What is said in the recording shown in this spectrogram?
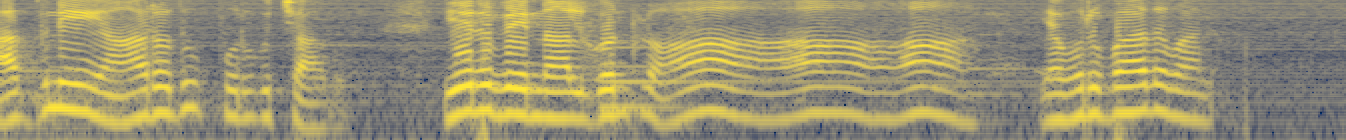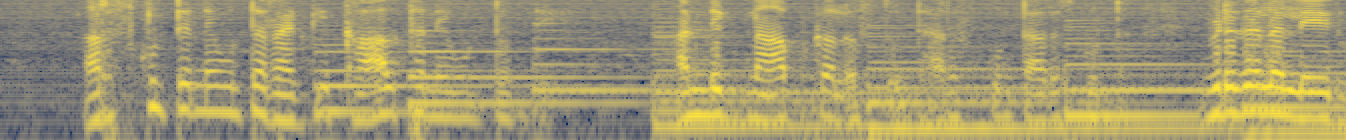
అగ్ని ఆరదు పురుగు చావు ఇరవై నాలుగు గంటలు ఆ ఎవరు బాధ వాళ్ళు? అరుచుకుంటూనే ఉంటారు అగ్గి కాలుతూనే ఉంటుంది అన్ని జ్ఞాపకాలు వస్తుంటే అరుసుకుంటా అరుసుకుంటా విడుదల లేదు.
